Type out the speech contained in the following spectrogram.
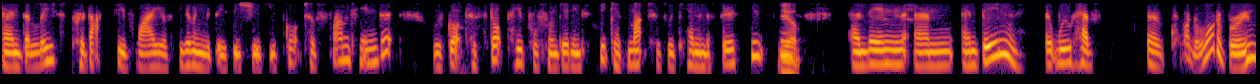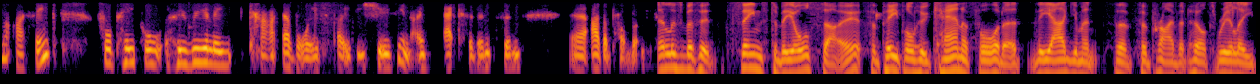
and the least productive way of dealing with these issues. You've got to front end it. We've got to stop people from getting sick as much as we can in the first instance, yep. and then um, and then we'll have uh, quite a lot of room, I think, for people who really can't avoid those issues, you know, accidents and uh, other problems. Elizabeth, it seems to be also for people who can afford it, the argument for, for private health really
